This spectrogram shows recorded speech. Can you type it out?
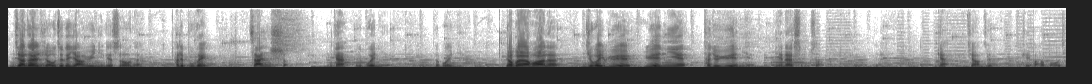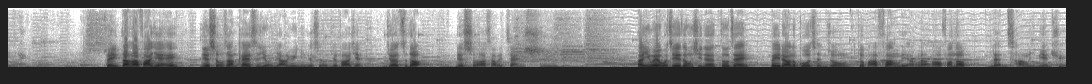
你这样在揉这个洋芋泥的时候呢，它就不会粘手，你看它就不会粘，它不会粘。要不然的话呢？你就会越越捏，它就越黏，黏在手上。你看这样就可以把它包进去。所以你当他发现，哎，你的手上开始有洋芋泥的时候，你就发现，你就要知道，你的手要稍微沾湿一点点。那因为我这些东西呢，都在备料的过程中都把它放凉了，然后放到冷藏里面去，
